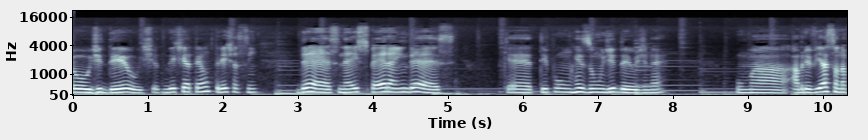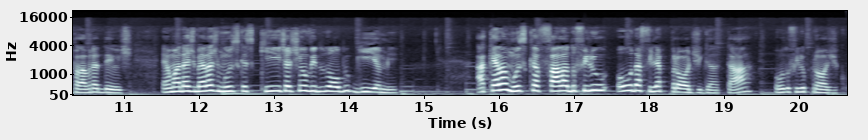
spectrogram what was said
ou de Deus, eu deixei até um trecho assim, DS, né? Espera em DS, que é tipo um resumo de Deus, né? Uma abreviação da palavra Deus. É uma das belas músicas que já tinha ouvido do álbum Guia-me. Aquela música fala do filho ou da filha pródiga, tá? Ou do filho pródigo.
